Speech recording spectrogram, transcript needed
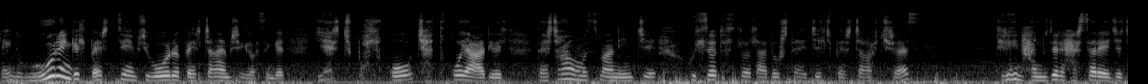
Яг нэг өөр ингээл барьсан юм шиг өөрөө барьж байгаа юм шиг бас ингээд ярьж болохгүй, чадахгүй яагаад гэвэл барьж байгаа хүмүүс маань энэ чи хөлсөө туслуулаад өөртөө ажиллаж барьж байгаа учраас тэрийг нь хань дээр харсараа ээжэж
